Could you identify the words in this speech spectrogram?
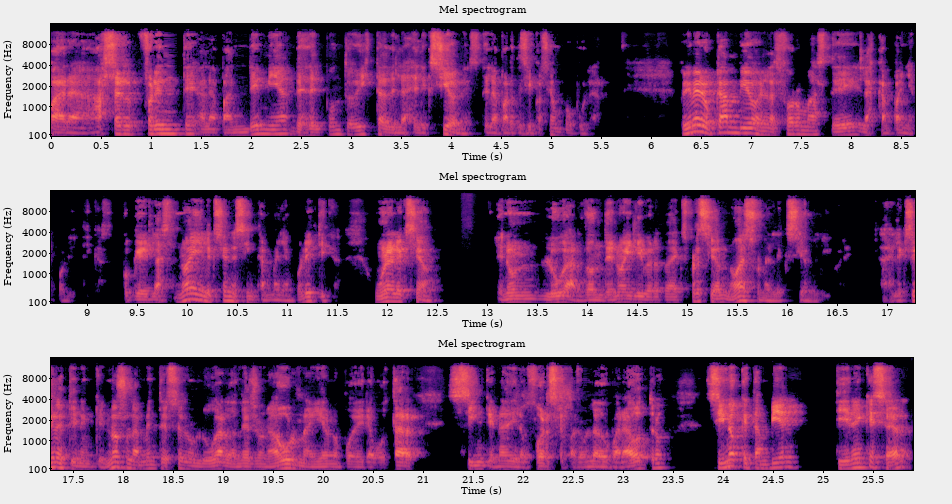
para hacer frente a la pandemia desde el punto de vista de las elecciones, de la participación popular. Primero, cambio en las formas de las campañas políticas, porque las, no hay elecciones sin campaña política. Una elección en un lugar donde no hay libertad de expresión no es una elección libre. Las elecciones tienen que no solamente ser un lugar donde haya una urna y uno puede ir a votar sin que nadie lo fuerce para un lado o para otro, sino que también tienen que ser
